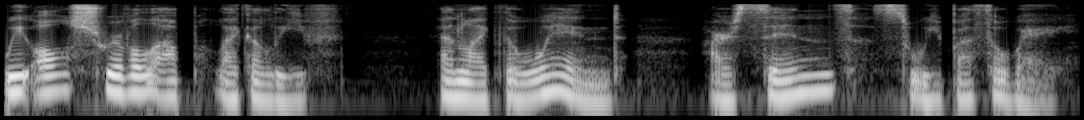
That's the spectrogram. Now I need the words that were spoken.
We all shrivel up like a leaf and like the wind, our sins sweep us away.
